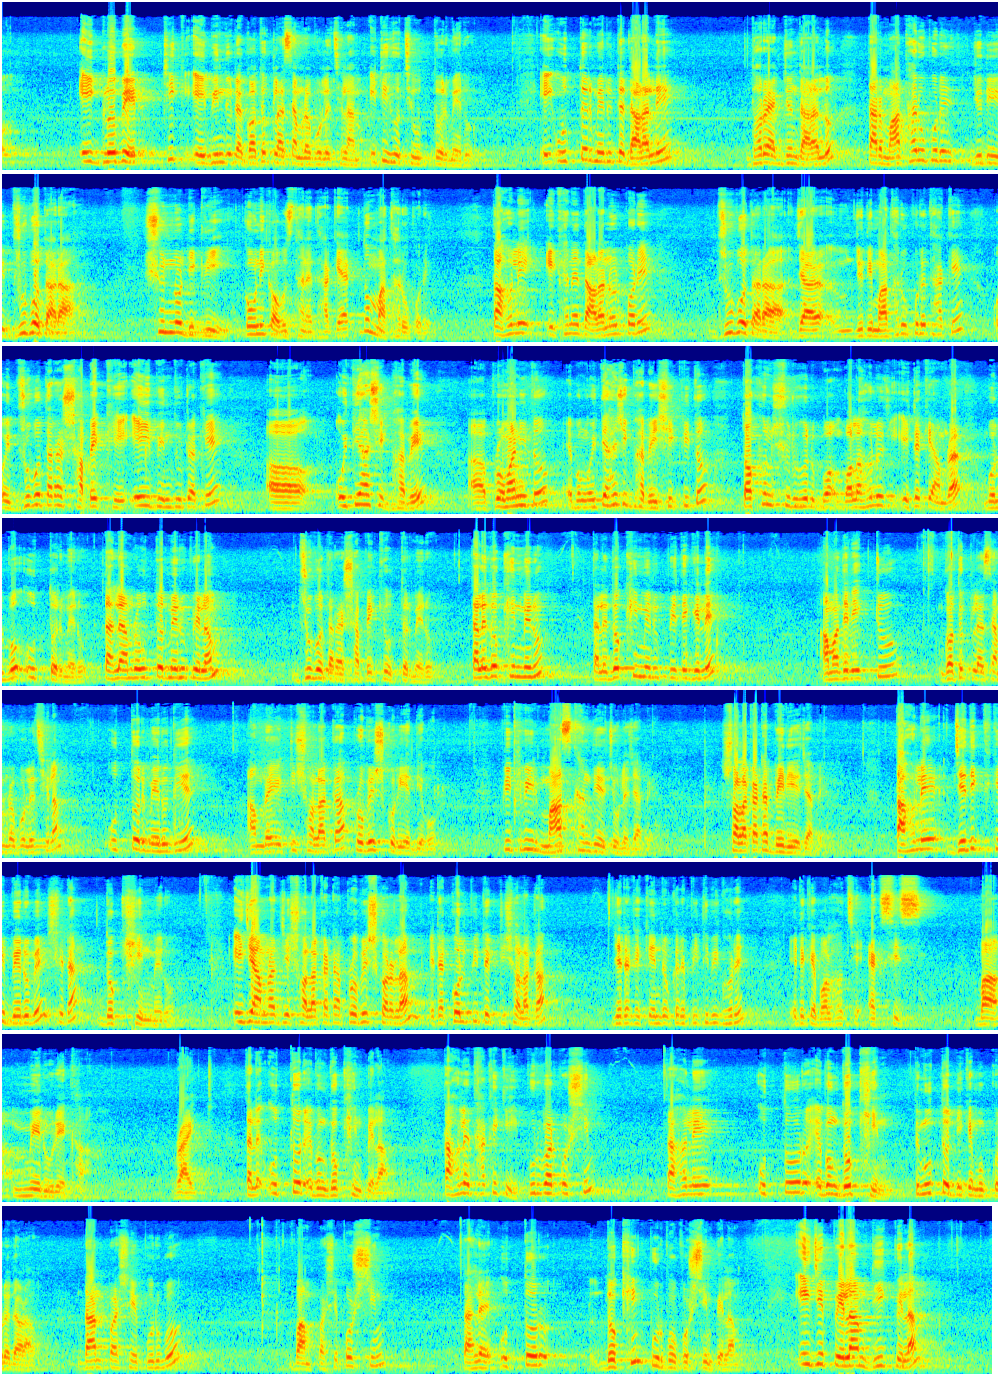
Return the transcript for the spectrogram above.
এই গ্লোবের ঠিক এই বিন্দুটা গত ক্লাসে আমরা বলেছিলাম, এটি হচ্ছে উত্তর মেরু। এই উত্তর মেরুতে দাঁড়ালে, ধরো একজন দাঁড়াল, তার মাথার উপরে যদি ধ্রুব তারা শূন্য ডিগ্রি কৌণিক অবস্থানে থাকে, একদম মাথার উপরে, তাহলে এখানে দাঁড়ানোর পরে ধ্রুব তারা যা, যদি মাথার উপরে থাকে, ওই ধ্রুব তারার সাপেক্ষে এই বিন্দুটাকে ঐতিহাসিকভাবে প্রমাণিত এবং ঐতিহাসিকভাবে স্বীকৃত, তখন শুরু হল বলা হলো যে এটাকে আমরা বলব উত্তর মেরু। তাহলে আমরা উত্তর মেরু পেলাম ধ্রুব তারার সাপেক্ষে উত্তর মেরু। তাহলে দক্ষিণ মেরু। তাহলে দক্ষিণ মেরু পেতে গেলে আমাদের একটু, গত ক্লাসে আমরা বলেছিলাম, উত্তর মেরু দিয়ে আমরা একটি শলাকা প্রবেশ করিয়ে দেব। পৃথিবীর মাঝখান দিয়ে চলে যাবে। শলাকাটা বেরিয়ে যাবে। তাহলে যেদিক থেকে বেরোবে সেটা দক্ষিণ মেরু। এই যে আমরা যে শলাকাটা প্রবেশ করালাম, এটা কল্পিত একটি শলাকা, যেটাকে কেন্দ্র করে পৃথিবী ঘোরে। এটাকে বলা হচ্ছে অ্যাক্সিস বা মেরু রেখা রাইট তাহলে উত্তর এবং দক্ষিণ পেলাম। তাহলে থাকে কি, পূর্ব আর পশ্চিম? তাহলে উত্তর এবং দক্ষিণ। তুমি উত্তর দিকে মুখ করে দাঁড়াও। ডান পাশে পূর্ব, বাম পাশে পশ্চিম। তাহলে উত্তর, দক্ষিণ, পূর্ব, পশ্চিম পেলাম। এই যে পেলাম, দিক পেলাম,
